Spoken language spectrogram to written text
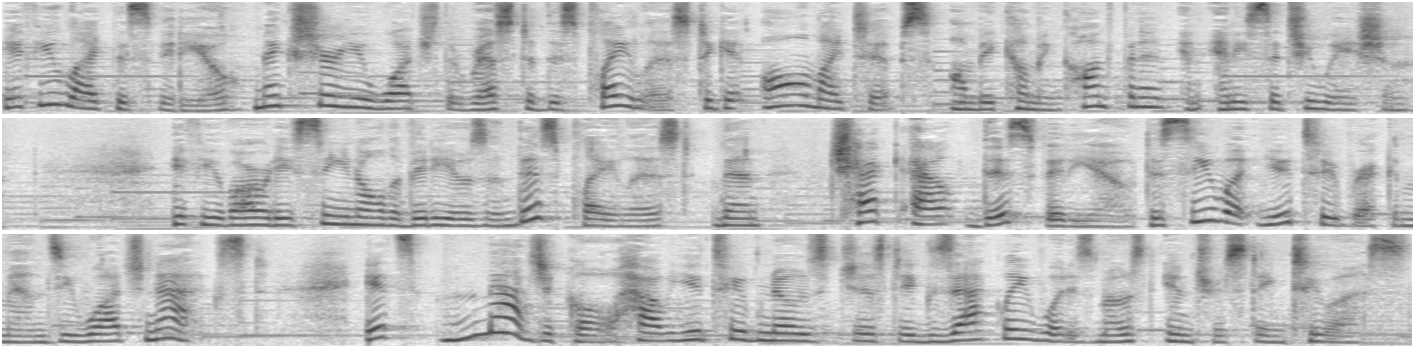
If you like this video, make sure you watch the rest of this playlist to get all my tips on becoming confident in any situation. If you've already seen all the videos in this playlist, then check out this video to see what YouTube recommends you watch next. It's magical how YouTube knows just exactly what is most interesting to us.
